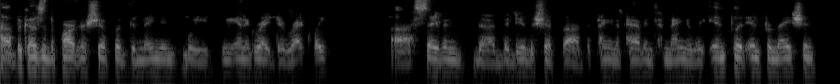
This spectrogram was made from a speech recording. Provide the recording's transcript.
Uh, because of the partnership with Dominion, we we integrate directly uh, saving the, the dealership uh, the pain of having to manually input information.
